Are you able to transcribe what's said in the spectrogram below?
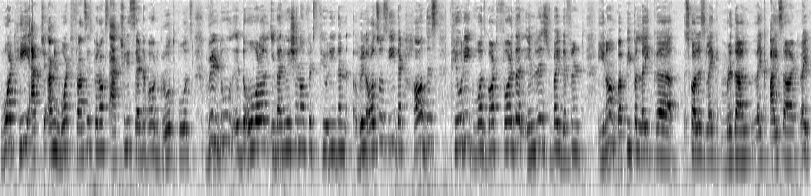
what he actually i mean what francis perroux actually said about growth poles we'll do the overall evaluation of its theory then we'll also see that how this theory was got further enriched by different you know uh, people like uh, scholars like Myrdal like Isard right?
